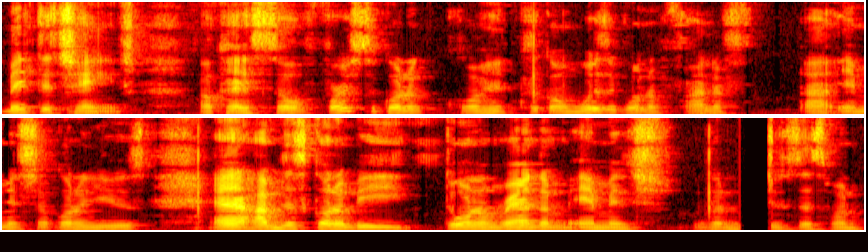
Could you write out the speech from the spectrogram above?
make the change. Okay, so first we're going to go ahead and click on wizard. We're going to find a uh, image I'm going to use, and I'm just going to be doing a random image. I'm going to use this one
